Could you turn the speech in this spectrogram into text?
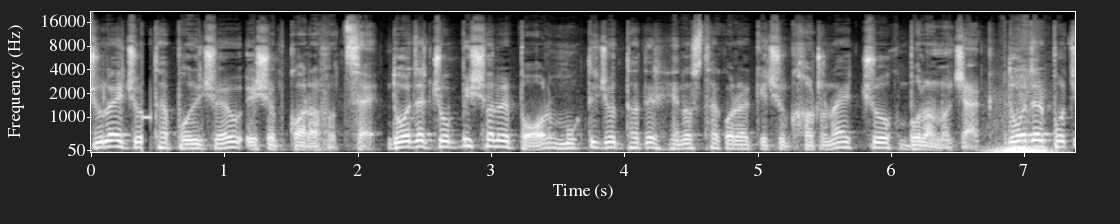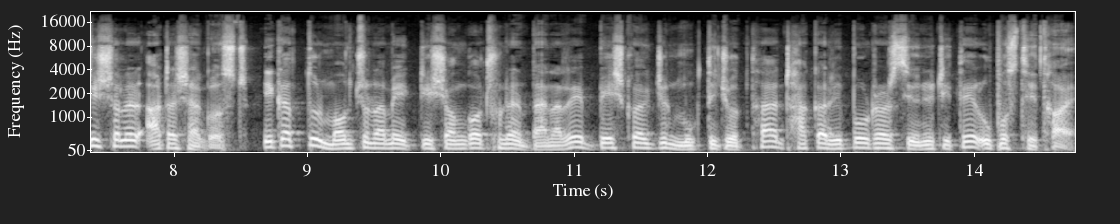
জুলাই যোদ্ধা পরিচয়েও এসব করা হচ্ছে। দু সালের পর মুক্তিযোদ্ধাদের হেনস্থা করার কিছু ঘটনায় চোখ বোলানো যাক। দু হাজার পঁচিশ সালের আঠাশ আগস্ট, একাত্তর মঞ্চ নামে একটি সংগঠনের ব্যানারে বেশ কয়েকজন মুক্তিযোদ্ধা ঢাকা রিপোর্টার্স ইউনিটিতে উপস্থিত হয়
